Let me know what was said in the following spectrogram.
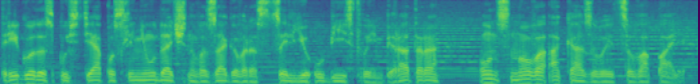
три года спустя после неудачного заговора с целью убийства императора, он снова оказывается в опале –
